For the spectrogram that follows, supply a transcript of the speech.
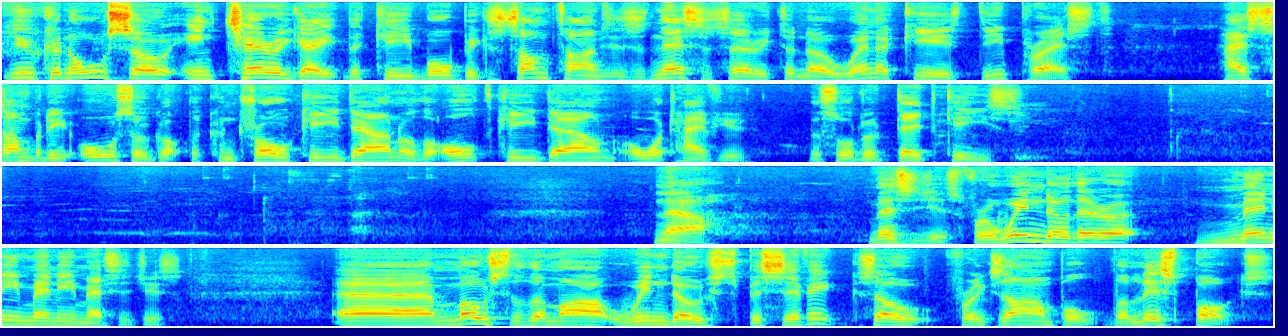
You can also interrogate the keyboard because sometimes it's necessary to know when a key is depressed, has somebody also got the control key down or the alt key down or what have you, the sort of dead keys. Now, messages. For a window there are many, many messages. Uh, most of them are window specific. So for example, the list box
